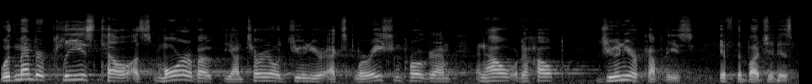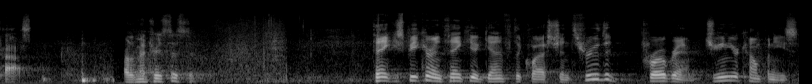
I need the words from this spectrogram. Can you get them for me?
Would the member please tell us more about the Ontario Junior Exploration Program and how it will help junior companies if the budget is passed? Parliamentary Assistant. Thank you, Speaker, and thank you again for the question. Through the program, junior companies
